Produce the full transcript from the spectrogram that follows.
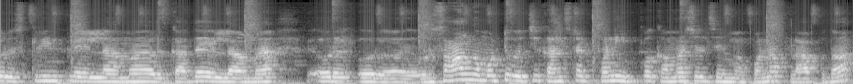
ஒரு ஸ்க்ரீன் ப்ளே இல்லாமல் ஒரு கதை இல்லாமல் ஒரு ஒரு ஒரு சாங்கை மட்டும் வச்சு கன்ஸ்ட்ரக்ட் பண்ணி இப்போ கமர்ஷியல் சினிமா பண்ணால் ஃப்ளாப் தான்.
